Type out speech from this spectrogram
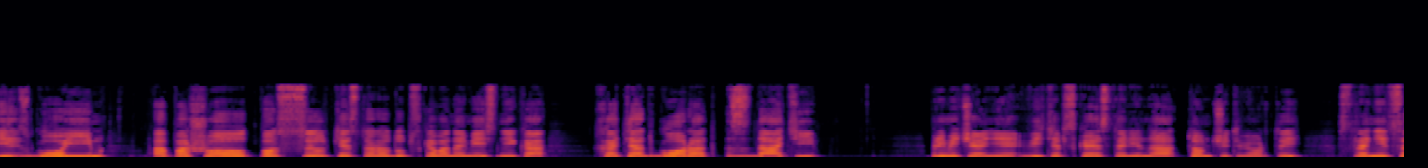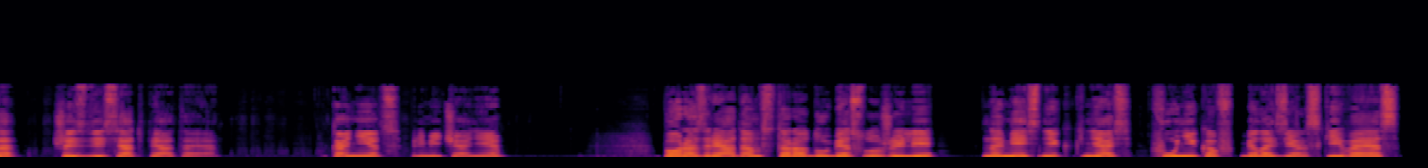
из Гоим, а пошел по ссылке стародубского наместника «Хотят город сдати». Примечание. Витебская старина, том 4, страница 65. Конец примечания. По разрядам в Стародубе служили наместник князь Фуников Белозерский ВС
